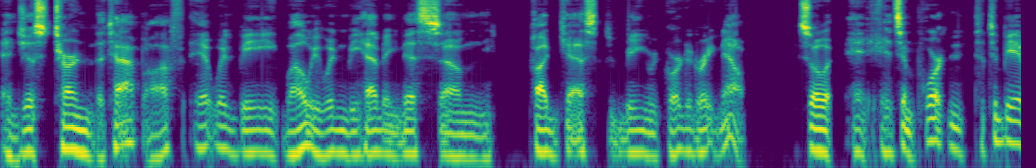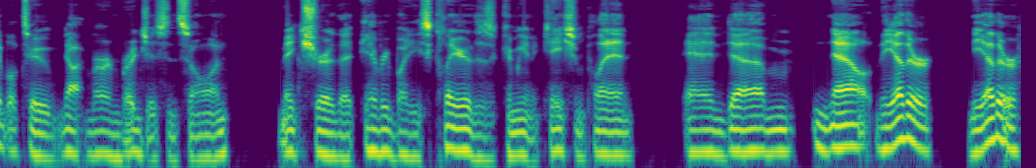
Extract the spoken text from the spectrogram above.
and just turned the tap off, it would be, well, we wouldn't be having this um, podcast being recorded right now. So it's important to, to, be able to not burn bridges and so on. Make sure that everybody's clear. There's a communication plan. And um, now the other the other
